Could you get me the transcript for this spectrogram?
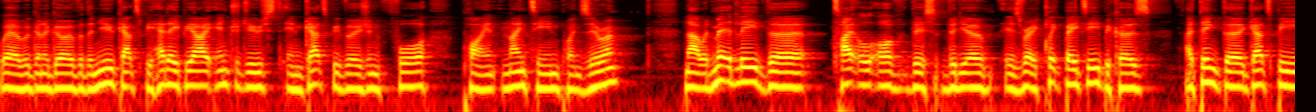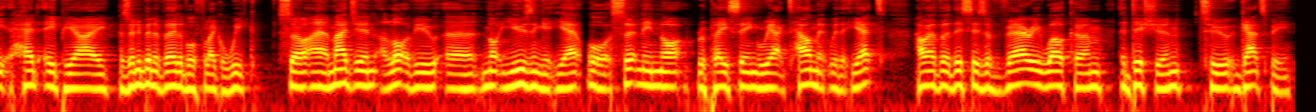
where we're going to go over the new Gatsby Head API introduced in Gatsby version 4.19.0. Now admittedly the title of this video is very clickbaity because I think the Gatsby Head API has only been available for like a week. So I imagine a lot of you are not using it yet, or certainly not replacing React Helmet with it yet. However, this is a very welcome addition to Gatsby.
